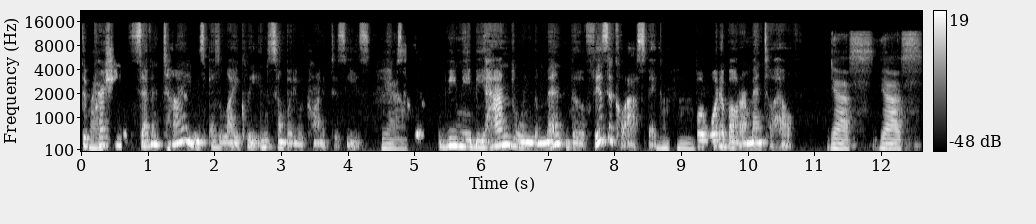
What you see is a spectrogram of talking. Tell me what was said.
Depression right. is seven times as likely in somebody with chronic disease. Yeah. So we may be handling the men- the physical aspect, mm-hmm. but what about our mental health? Yes, yes.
